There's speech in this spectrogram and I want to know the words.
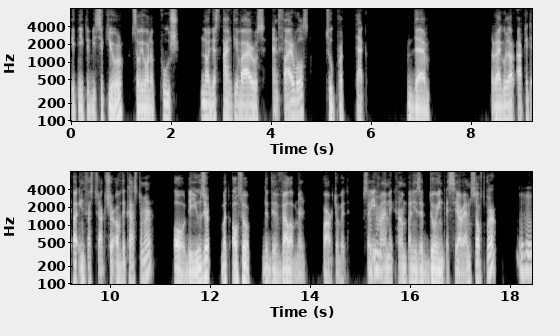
it needs to be secure. So we want to push not just antivirus and firewalls to protect the regular architect uh, infrastructure of the customer or the user, but also the development part of it. So if Mhm. I'm a company that doing a CRM software, hmm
